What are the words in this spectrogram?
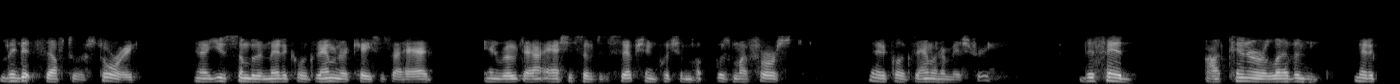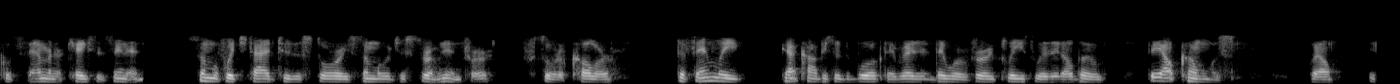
lent itself to a story. And I used some of the medical examiner cases I had and wrote down Ashes of Deception, which was my first medical examiner mystery. This had uh, 10 or 11 medical examiner cases in it, some of which tied to the story, some were just thrown in for, sort of color. The family got copies of the book, they read it, they were very pleased with it, although the outcome was, well, it,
